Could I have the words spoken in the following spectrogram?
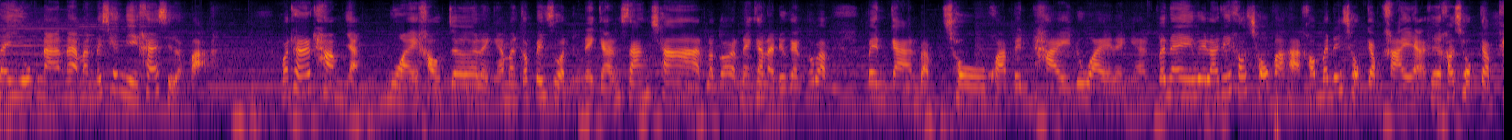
ในยุคนั้นน่ะมันไม่ใช่มีแค่ศิลปะ วัฒนธรรมอย่างมวย c u เจอร์อะไรเงี้ยมันก็เป็นส่วนหนึ่งในการสร้างชาติ แล้วก็ในขณะเดียวกันก็แบบเป็นการแบบโชว์ความเป็นไทยด้วยอะไรเงี้ยแต่ในเวลาที่เขาชกอะค่ะเขาไม่ได้ชกกับใครอะคือเขาชกกับแค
